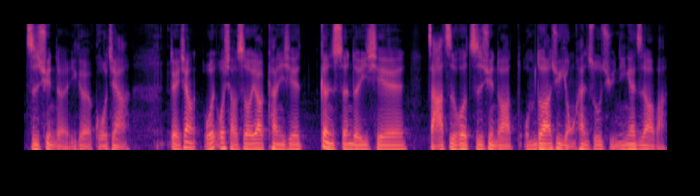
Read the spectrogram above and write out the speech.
资讯的一个国家。对，像我我小时候要看一些更深的一些杂志或资讯的话，我们都要去永汉书局，你应该知道吧？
